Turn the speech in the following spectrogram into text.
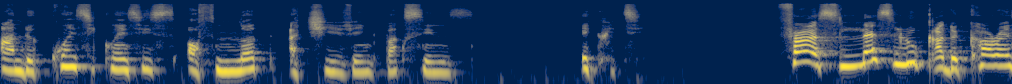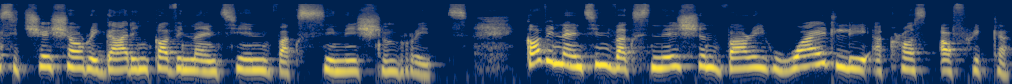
and the consequences of not achieving vaccines equity. First, let's look at the current situation regarding COVID 19 vaccination rates. COVID 19 vaccination vary widely across Africa,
